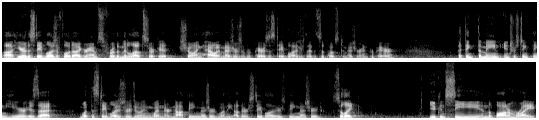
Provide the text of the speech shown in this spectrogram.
Uh, here are the stabilizer flow diagrams for the middle out circuit showing how it measures and prepares the stabilizers that it's supposed to measure and prepare. I think the main interesting thing here is that what the stabilizers are doing when they're not being measured, when the other stabilizer is being measured. So like you can see in the bottom right,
